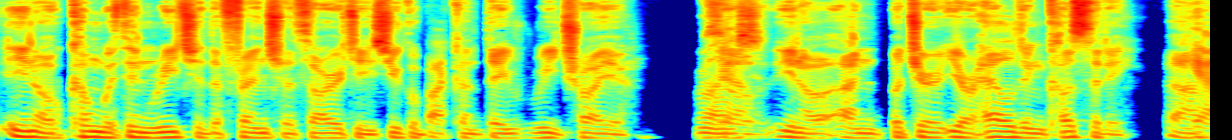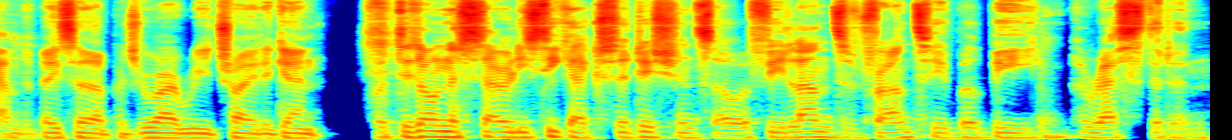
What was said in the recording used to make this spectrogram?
you know, come within reach of the French authorities, you go back and they retry you. Right. So, you know, and but you're you're held in custody uh, Yeah. on the basis of that, but you are retried again. but they don't necessarily seek extradition. So if he lands in France, he will be arrested and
